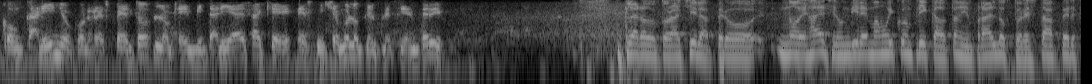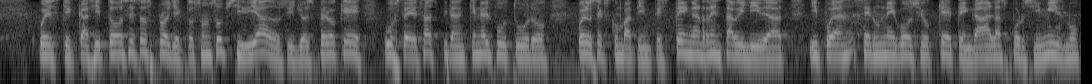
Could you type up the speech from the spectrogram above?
con cariño, con respeto, lo que invitaría es a que escuchemos lo que el presidente dijo. Claro, doctor Archila, pero no deja de ser un dilema muy complicado también para el doctor Stapper, pues que casi todos estos proyectos son subsidiados y yo espero que ustedes aspiran que en el futuro pues los excombatientes tengan rentabilidad y puedan ser un negocio que tenga alas por sí mismo,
